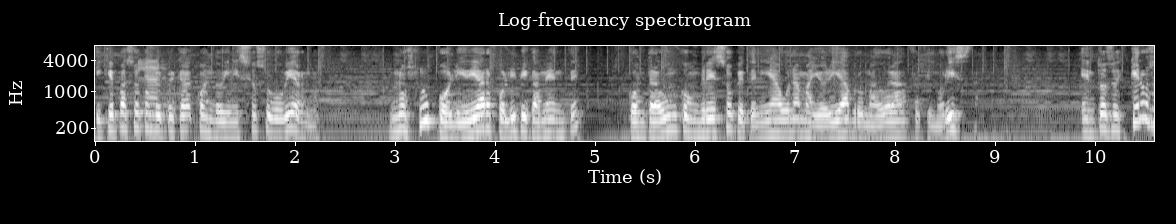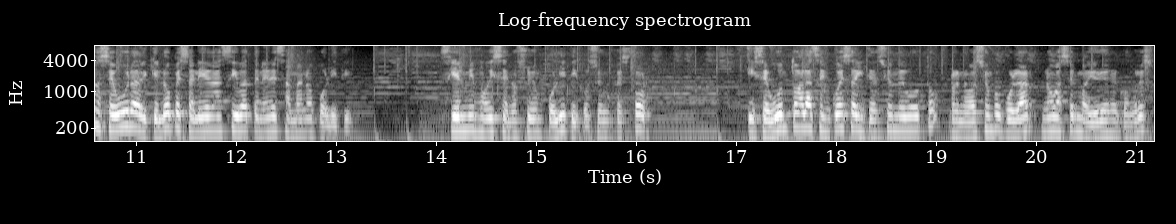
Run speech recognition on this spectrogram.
¿Y qué pasó con PPK cuando inició su gobierno? No supo lidiar políticamente contra un Congreso que tenía una mayoría abrumadora fujimorista. Entonces, ¿qué nos asegura de que López Aliaga sí va a tener esa mano política? Si él mismo dice, no soy un político, soy un gestor. Y según todas las encuestas de intención de voto, Renovación Popular no va a ser mayoría en el Congreso.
